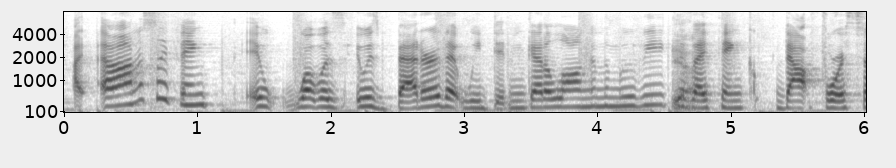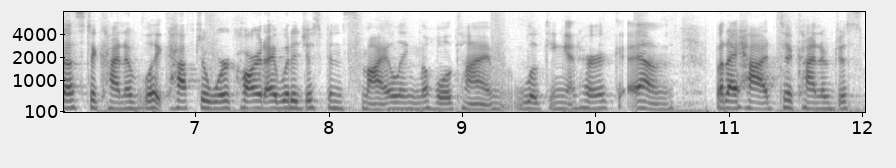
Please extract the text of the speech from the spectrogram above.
I honestly think it what was it was better that we didn't get along in the movie because Yeah. I think that forced us to kind of like have to work hard. I would have just been smiling the whole time looking at her, um, but I had to kind of just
